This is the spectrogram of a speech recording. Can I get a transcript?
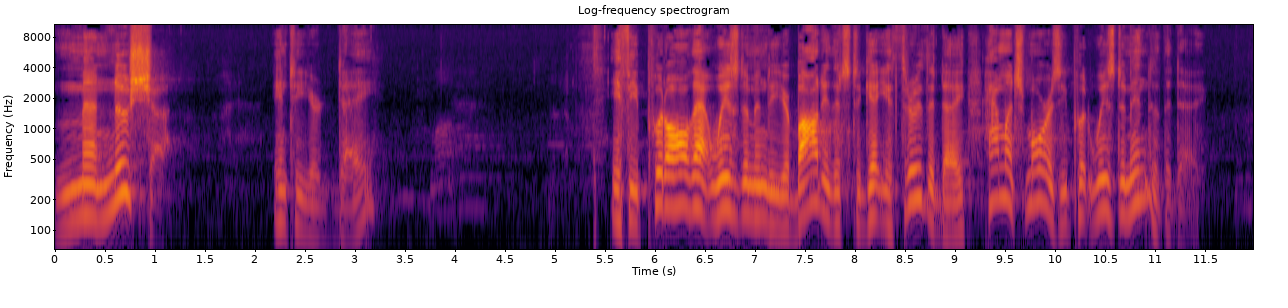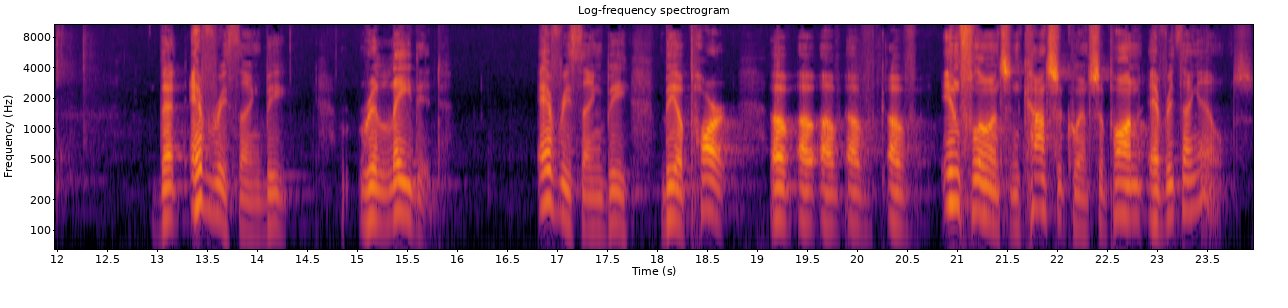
minutia into your day? If He put all that wisdom into your body that's to get you through the day, how much more has He put wisdom into the day? That everything be related. Everything be, be a part of, of, of, of influence and consequence upon everything else.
